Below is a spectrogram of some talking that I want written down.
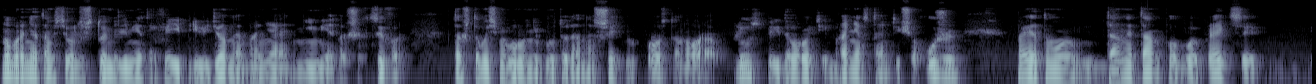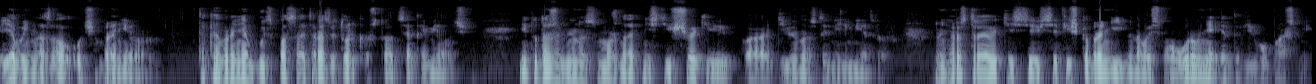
Но броня там всего лишь 100 мм и приведенная броня не имеет больших цифр. Так что 8 уровень будет туда нашить просто нора. Плюс при довороте броня станет еще хуже. Поэтому данный танк лобовой проекции я бы не назвал очень бронированным. Такая броня будет спасать разве только что от всякой мелочи. И туда же в минус можно отнести щеки по 90 мм. Но не расстраивайтесь, вся фишка брони именно 8 уровня это в его башне.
